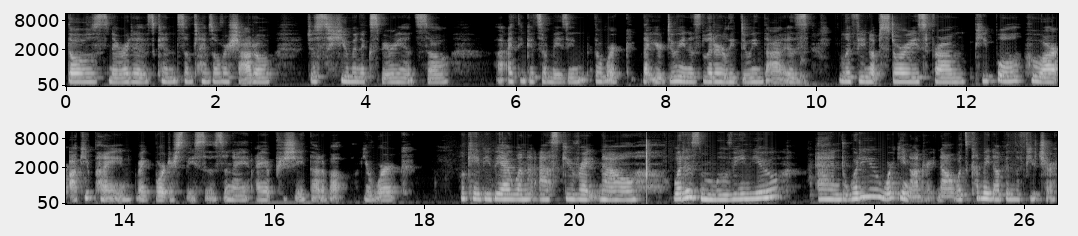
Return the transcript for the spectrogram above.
those narratives can sometimes overshadow just human experience. So I think it's amazing. The work that you're doing is literally doing that, is lifting up stories from people who are occupying right border spaces. And I, I appreciate that about your work. Okay, Bibi, I want to ask you right now what is moving you and what are you working on right now? What's coming up in the future?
